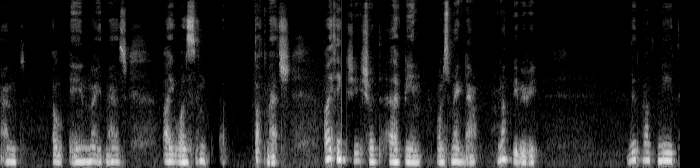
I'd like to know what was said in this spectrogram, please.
and LA Knight match. I wasn't a tough match. I think she should have been on SmackDown, not BBB. Did not meet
